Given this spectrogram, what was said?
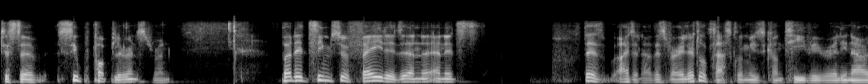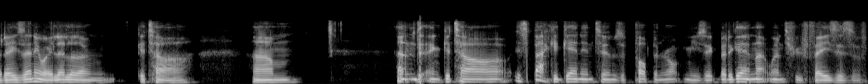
just a super popular instrument. But it seems to have faded, and, and it's there's I don't know there's very little classical music on TV really nowadays anyway, let alone guitar. Um, and and guitar is back again in terms of pop and rock music but again that went through phases of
